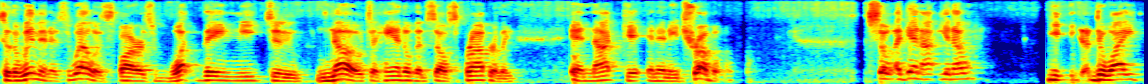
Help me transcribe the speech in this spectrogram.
to the women as well as far as what they need to know to handle themselves properly and not get in any trouble. So again, I, you know, do I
